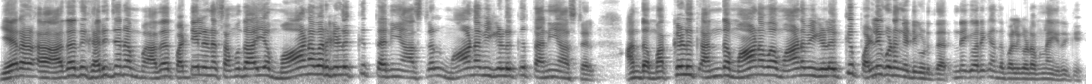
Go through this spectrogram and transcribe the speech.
ஏரா அதாவது ஹரிஜன அதாவது பட்டியலின சமுதாய மாணவர்களுக்கு தனி ஹாஸ்டல் மாணவிகளுக்கு தனி ஹாஸ்டல். அந்த மக்களுக்கு அந்த மாணவ மாணவிகளுக்கு பள்ளிக்கூடம் கட்டி கொடுத்தார். இன்னைக்கு வரைக்கும் அந்த பள்ளிக்கூடம்லாம் இருக்குது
